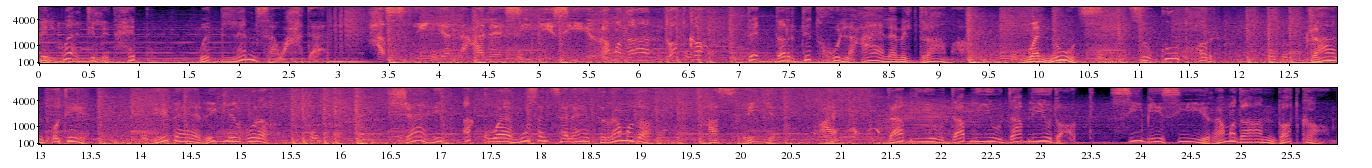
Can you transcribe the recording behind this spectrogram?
في الوقت اللي تحبه وبلمسة واحدة. حصريا على CBC رمضان dot com تقدر تدخل عالم الدراما والنوس سقوط حر جراند أوتيل هبة رجل الغراب. شاهد أقوى مسلسلات رمضان حصريا على www.cbcramadan.com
